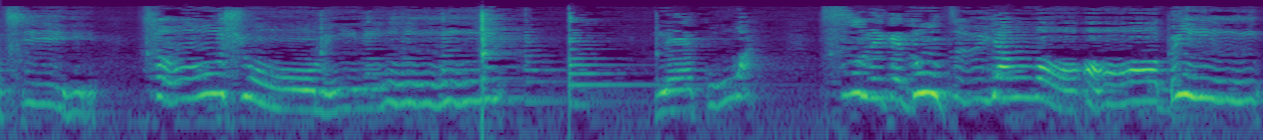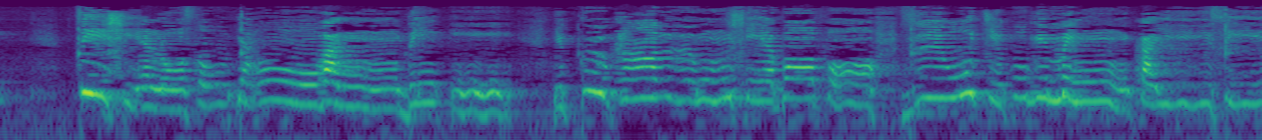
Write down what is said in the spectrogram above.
心夺气出血美丽。来过啊，此来个同志要我病。这些啰嗦要问题，你观看五线八方，如我结果的命改些？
